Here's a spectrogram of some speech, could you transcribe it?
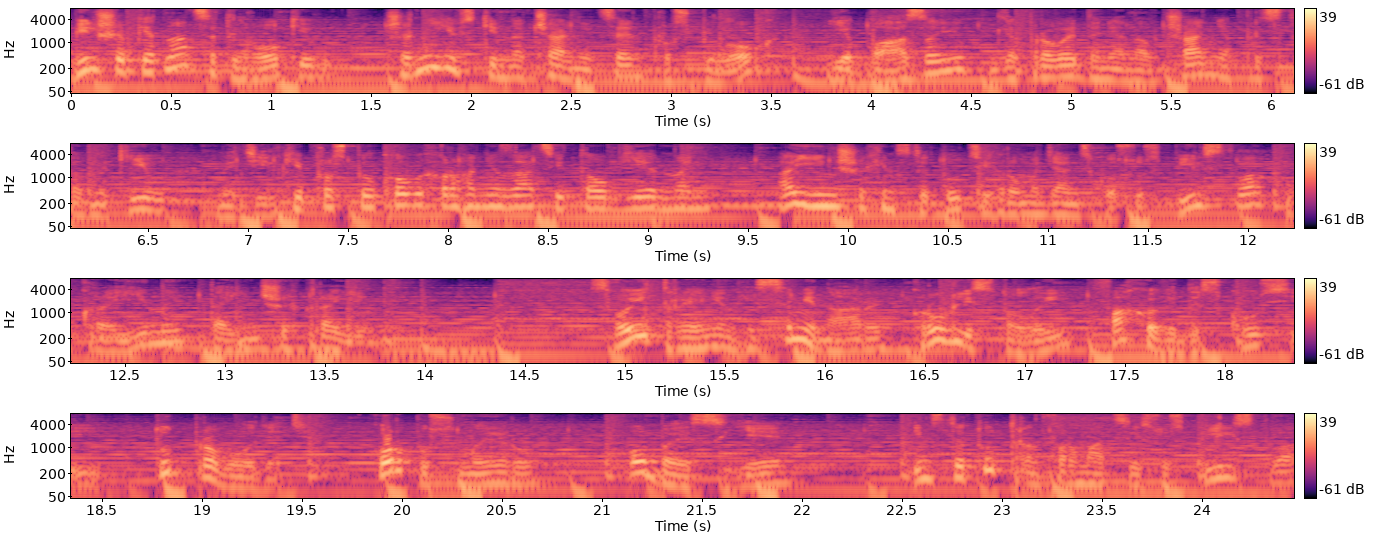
Більше 15 років Чернігівський навчальний центр профспілок є базою для проведення навчання представників не тільки профспілкових організацій та об'єднань, а й інших інституцій громадянського суспільства України та інших країн. Свої тренінги, семінари, круглі столи, фахові дискусії тут проводять Корпус миру, ОБСЄ, Інститут трансформації суспільства,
